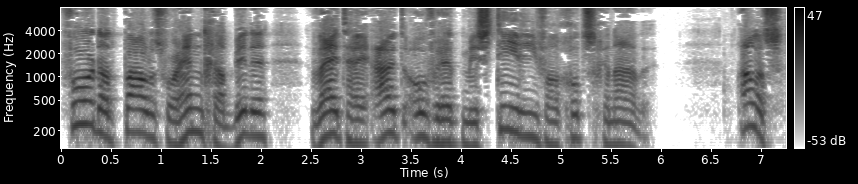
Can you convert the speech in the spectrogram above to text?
Voordat Paulus voor hen gaat bidden, wijdt hij uit over het mysterie van Gods genade. Alles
